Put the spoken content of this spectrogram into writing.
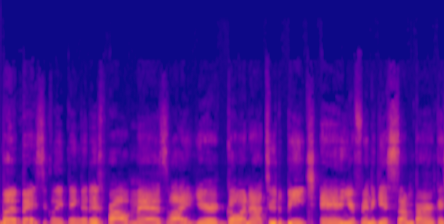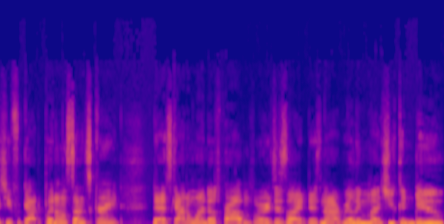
But basically, think of this problem as like you're going out to the beach and you're finna get sunburned because you forgot to put on sunscreen. That's kind of one of those problems where it's just like there's not really much you can do,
